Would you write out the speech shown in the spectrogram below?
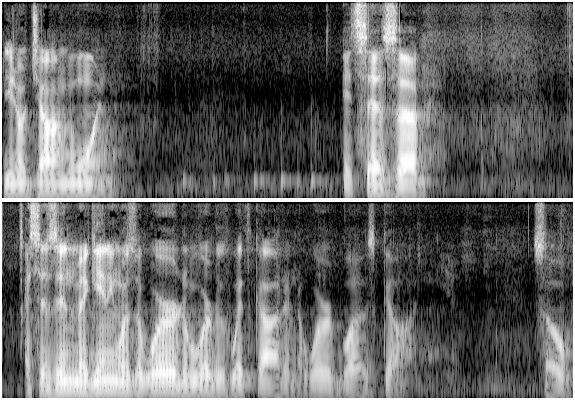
You know, John 1, it says, uh, it says, In the beginning was the Word, and the Word was with God, and the Word was God. So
